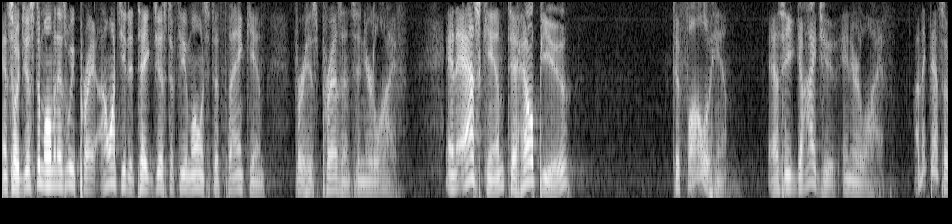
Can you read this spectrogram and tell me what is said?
And so, just a moment as we pray, I want you to take just a few moments to thank Him for His presence in your life and ask Him to help you to follow him as he guides you in your life. I think that's a,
